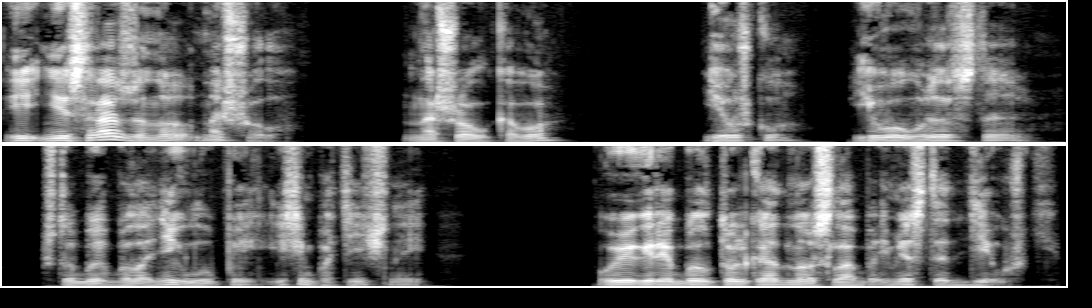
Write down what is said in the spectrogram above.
И не сразу, но нашел. Нашел кого? Девушку его возраста, чтобы была не глупой и симпатичной. У Игоря было только одно слабое место — это девушки.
